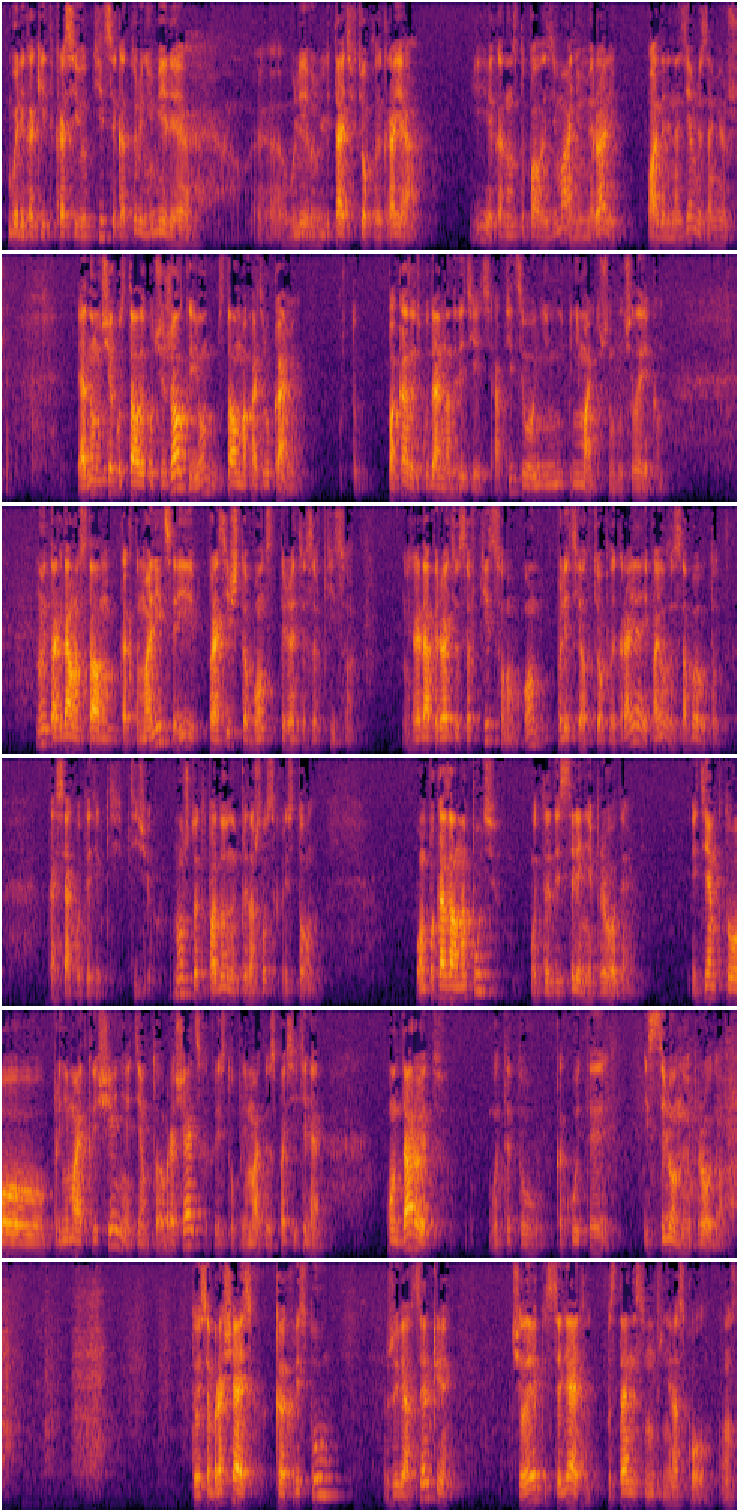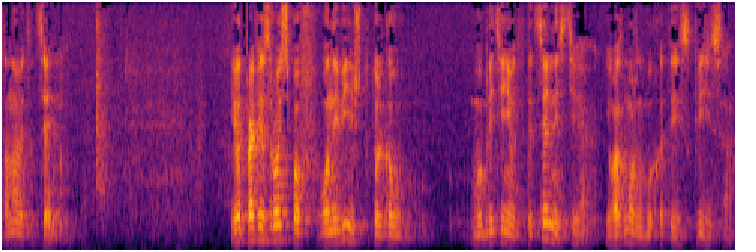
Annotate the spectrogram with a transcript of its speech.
были какие-то красивые птицы, которые не умели э, летать в теплые края. И когда наступала зима, они умирали, падали на землю замерзшие. И одному человеку стало их очень жалко, и он стал махать руками, показывать, куда им надо лететь. А птицы его не, не понимали, что он был человеком. Ну и тогда он стал как-то молиться и просить, чтобы он превратился в птицу. И когда превратился в птицу, он полетел в теплые края и повел за собой вот тот косяк вот этих птичек. Ну, что-то подобное произошло со Христом. Он показал нам путь, вот это исцеление природы. И тем, кто принимает крещение, тем, кто обращается к Христу, принимает его Спасителя, он дарует вот эту какую-то исцеленную природу. То есть, обращаясь к Христу, живя в церкви, человек исцеляет постоянно внутренний раскол. Он становится цельным. И вот профессор Осипов, он и видит, что только в обретении вот этой цельности и возможен выход из кризиса.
